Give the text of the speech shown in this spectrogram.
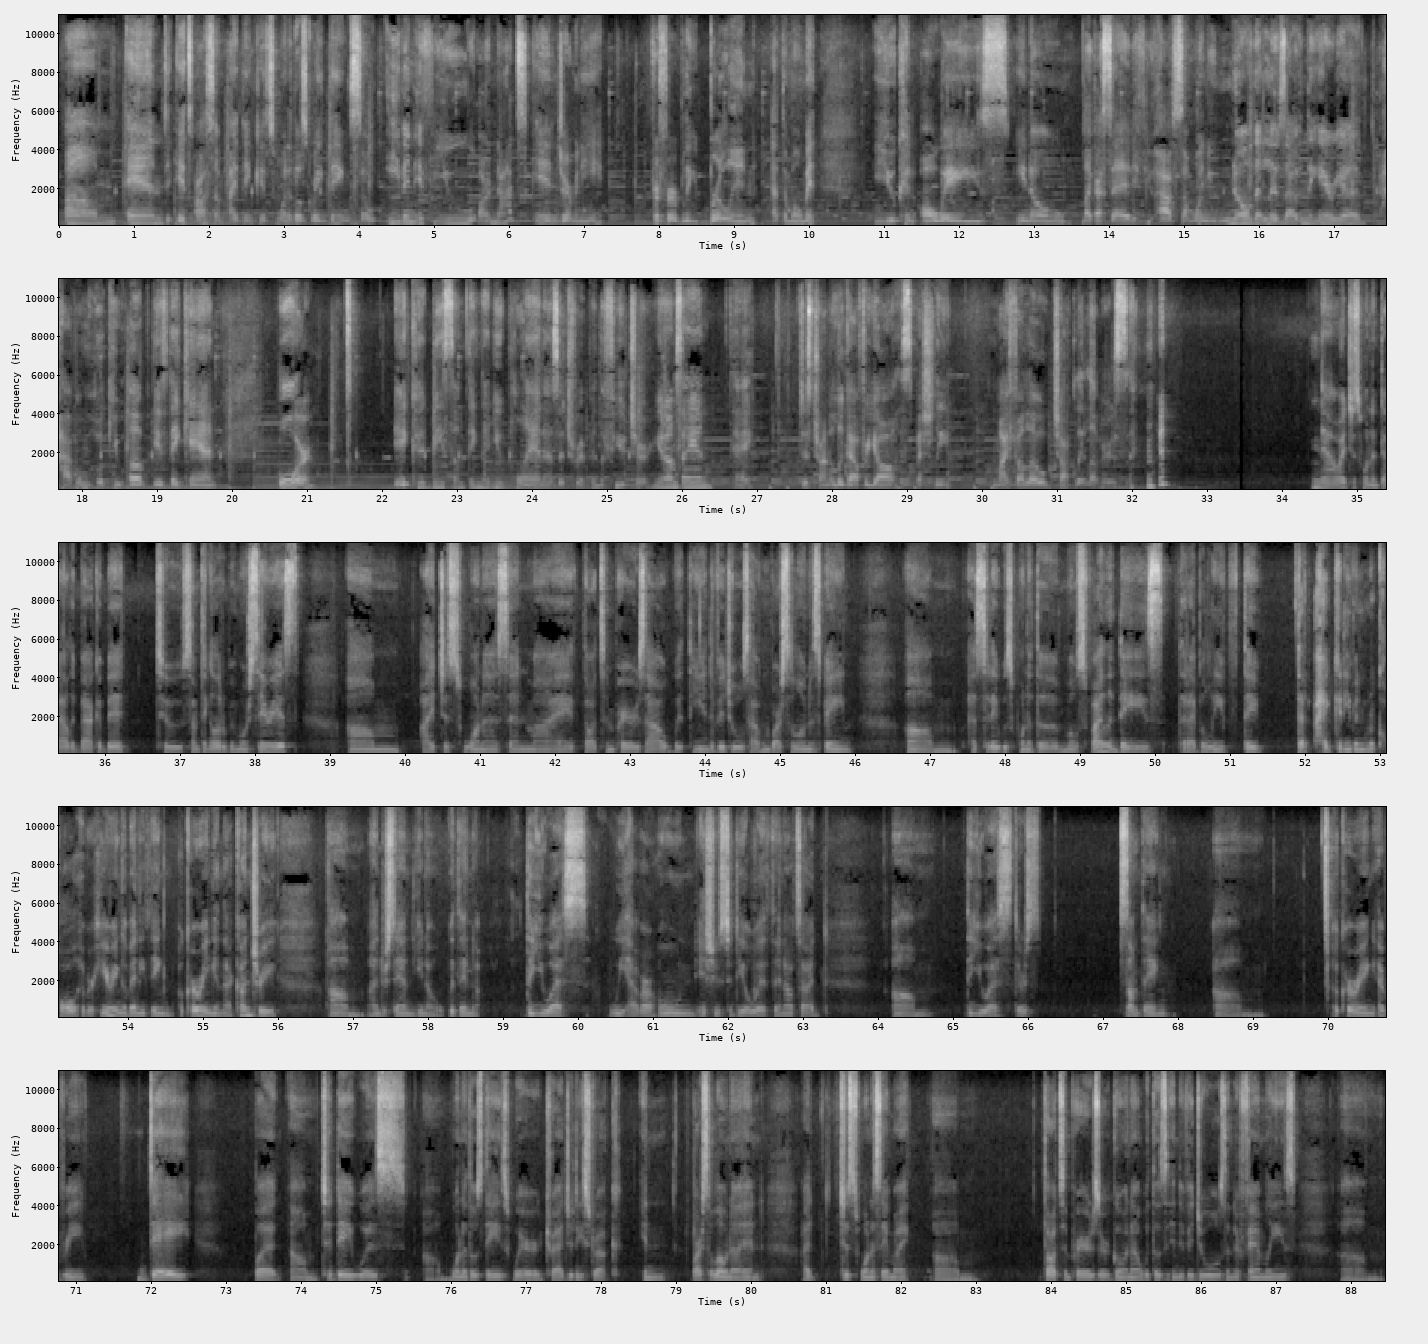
Um, and it's awesome. I think it's one of those great things. So even if you are not in Germany, preferably Berlin at the moment, you can always, you know, like I said, if you have someone you know that lives out in the area, have them hook you up if they can. Or it could be something that you plan as a trip in the future. You know what I'm saying? Hey, just trying to look out for y'all, especially my fellow chocolate lovers. now, I just want to dial it back a bit to something a little bit more serious. Um, I just want to send my thoughts and prayers out with the individuals out in Barcelona, Spain, um, as today was one of the most violent days that I believe they that I could even recall ever hearing of anything occurring in that country. Um, I understand, you know, within the U.S., we have our own issues to deal with, and outside um, the U.S., there's something um, occurring every day. But um, today was um, one of those days where tragedy struck in Barcelona, and I just want to say my um, thoughts and prayers are going out with those individuals and their families. Um,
